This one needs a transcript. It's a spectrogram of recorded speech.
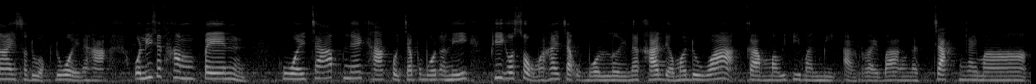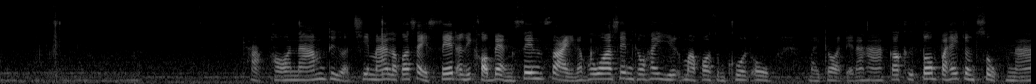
ง่ายสะดวกด้วยนะคะ วันนี้จะทำเป็นก๋วยจั๊บนะคะก๋วยจั๊บอุบลอันนี้พี่เขาส่งมาให้จากอุบลเลยนะคะ เดี๋ยวมาดูว่ากรรมวิธีมันมีอะไรบ้างนะจ๊ะง่ายมาก ค่ะ พอน้ำเดือดใช่ไหมเราก็ใส่เส้น อันนี้ขอแบ่งเส้นใส่นะ เพราะว่าเส้นเขาให้เยอะมาพอสมควรโอ้ไม่กอนเดี๋ยวนะคะ ก็คือต้มไปให้จนสุกนะ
